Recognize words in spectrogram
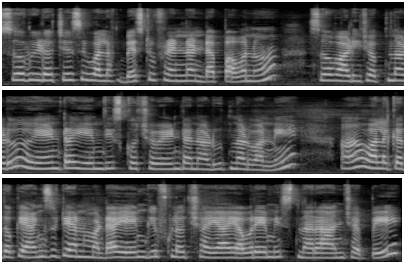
సో వీడు వచ్చేసి వాళ్ళ బెస్ట్ ఫ్రెండ్ అంట పవన్. సో వాడికి చెప్తున్నాడు ఏంట్రా ఏం తీసుకొచ్చావు? ఏంటని అడుగుతున్నాడు వాడిని వాళ్ళకి అదొక యాంగ్జైటీ అనమాట ఏం గిఫ్ట్లు వచ్చాయా? ఎవరేమి ఇస్తున్నారా? అని చెప్పి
